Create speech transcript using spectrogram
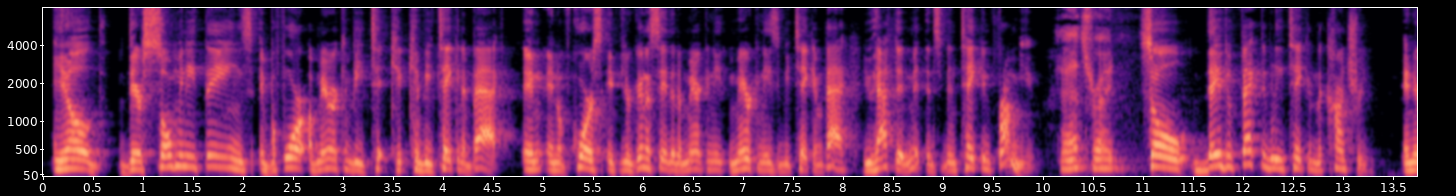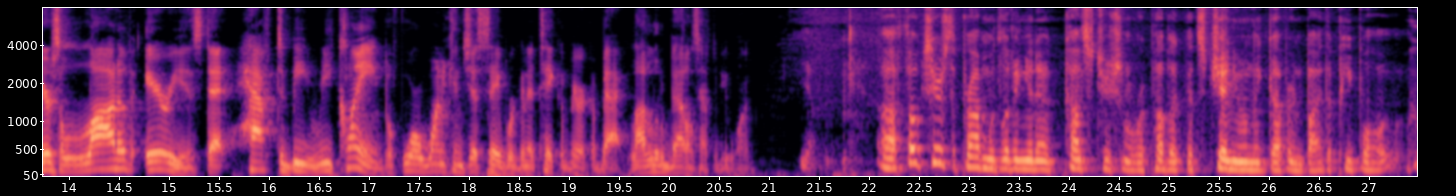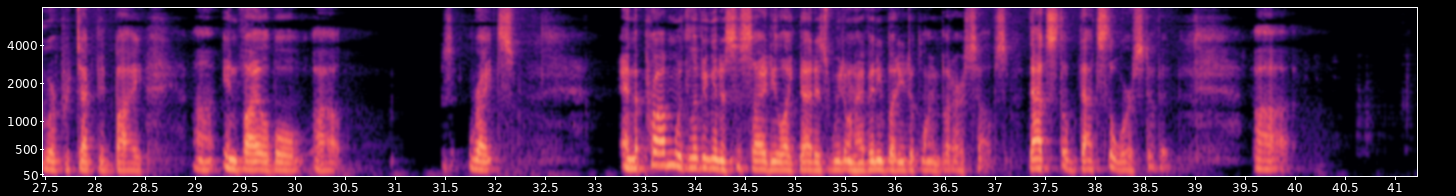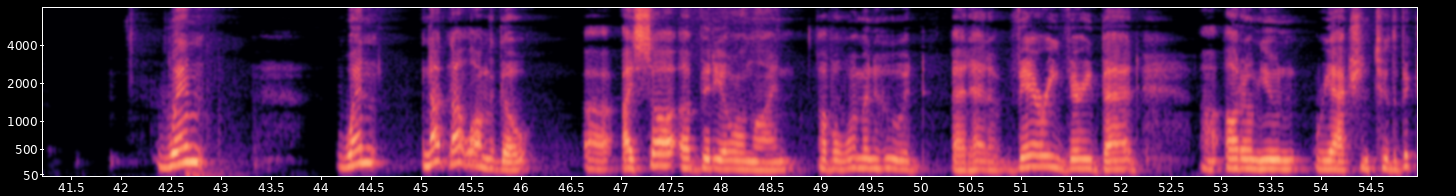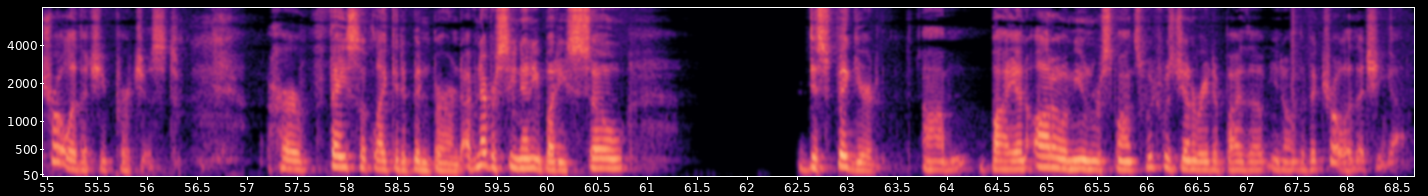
You know, there's so many things before America can be t- can be taken aback. And, and of course, if you're going to say that America, America needs to be taken back, you have to admit that it's been taken from you. That's right. So they've effectively taken the country. And there's a lot of areas that have to be reclaimed before one can just say, we're going to take America back. A lot of little battles have to be won. Yeah. Uh, folks, here's the problem with living in a constitutional republic that's genuinely governed by the people who are protected by uh, inviolable uh, rights. And the problem with living in a society like that is we don't have anybody to blame but ourselves. That's the that's the worst of it. Uh, when when not not long ago, uh, I saw a video online of a woman who had had, had a very very bad uh, autoimmune reaction to the Victrola that she purchased. Her face looked like it had been burned. I've never seen anybody so disfigured um, by an autoimmune response, which was generated by the you know the Victrola that she got.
